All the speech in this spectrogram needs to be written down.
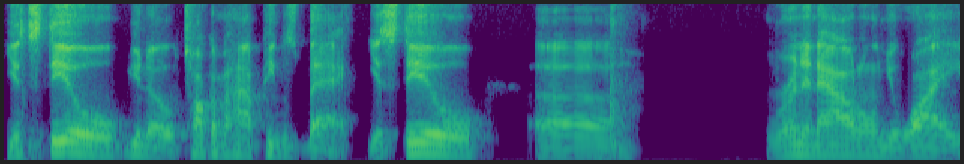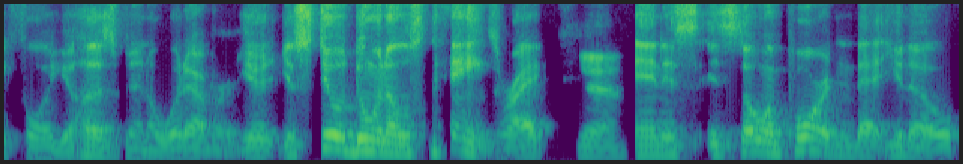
you're still, you know, talking behind people's back. You're still uh running out on your wife or your husband or whatever. You're you're still doing those things, right? Yeah. and it's it's so important that you know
